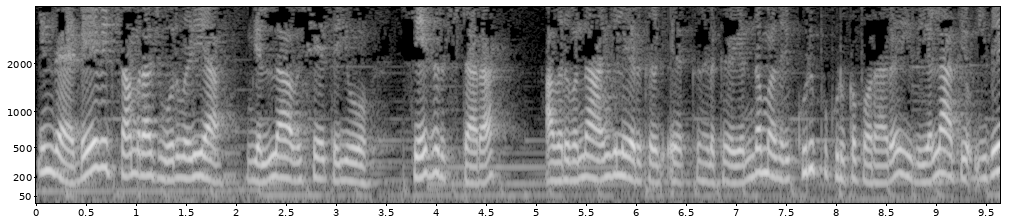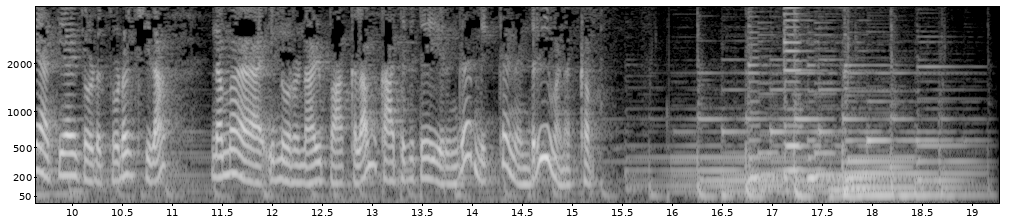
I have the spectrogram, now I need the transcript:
இந்த டேவிட் சாம்ராஜ் ஒரு வழியா எல்லா விஷயத்தையும் சேகரிச்சிட்டாரா? அவர் வந்து ஆங்கிலேயர்களுக்கு எந்த மாதிரி குறிப்பு கொடுக்க போறாரு? இது எல்லாத்தையும் இதே அத்தியாயத்தோட தொடர்ச்சி தான் நம்ம இன்னொரு நாள் பார்க்கலாம். காத்துக்கிட்டே இருங்க. மிக்க நன்றி. வணக்கம்.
